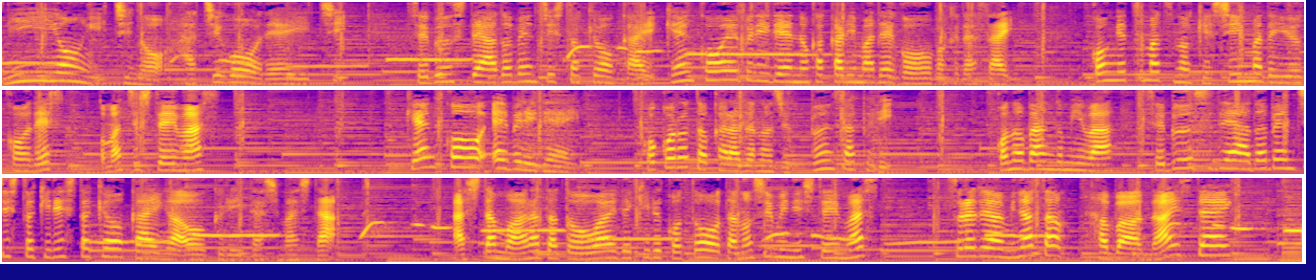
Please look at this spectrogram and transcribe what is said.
241-8501セブンステアドベンチスト協会健康エブリデイの係までご応募ください。今月末の消印まで有効です。お待ちしています。健康エブリデイ。心と体の10分サプリこの番組はセブンス・デ・アドベンチスト・キリスト教会がお送りいたしました。明日もあなたとお会いできることを楽しみにしています。それでは皆さん Have a nice day!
